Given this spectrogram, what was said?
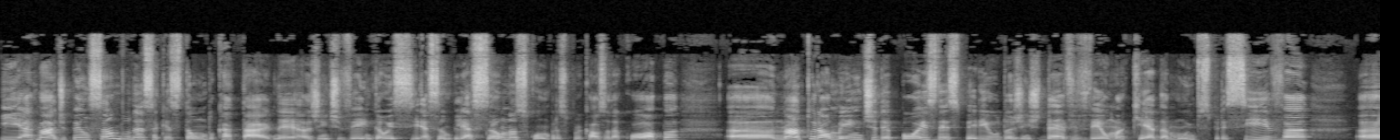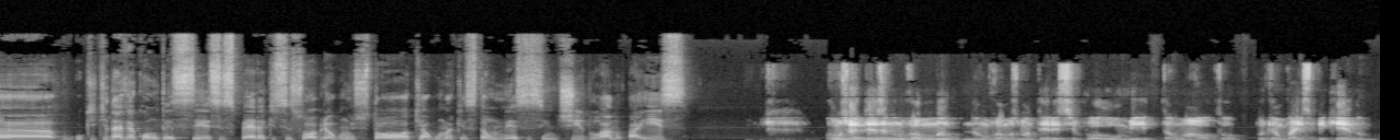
E Armad, pensando nessa questão do Catar, né? A gente vê então esse, essa ampliação nas compras por causa da Copa. Uh, naturalmente, depois desse período, a gente deve ver uma queda muito expressiva. Uh, o que, que, deve acontecer? Se espera que se sobre algum estoque, alguma questão nesse sentido lá no país? Com certeza não vamos, não vamos manter esse volume tão alto, porque é um país pequeno.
